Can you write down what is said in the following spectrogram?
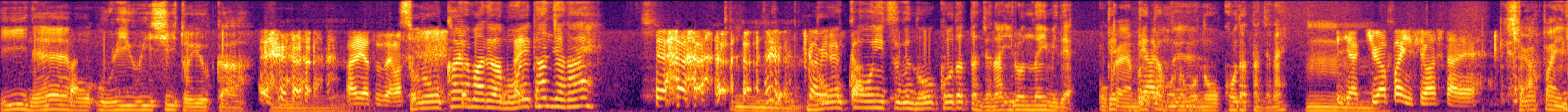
いいいねもう初々しいというか ありがとうございます。その岡山では燃えたんじゃない？か。うん深みですか濃厚に次ぐ濃厚だったんじゃない？いろんな意味で出たものも濃厚だったんじゃない？うんいや、キュアパインしましたね。キュアパインいや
